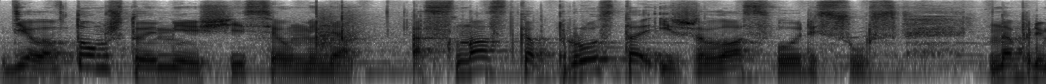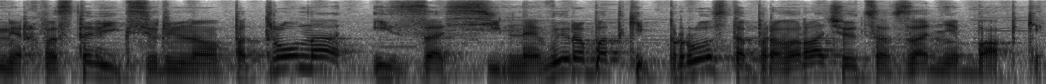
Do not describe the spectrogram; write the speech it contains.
Дело в том, что имеющаяся у меня оснастка просто изжила свой ресурс. Например, хвостовик сверлильного патрона из-за сильной выработки просто проворачивается в задние бабки.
